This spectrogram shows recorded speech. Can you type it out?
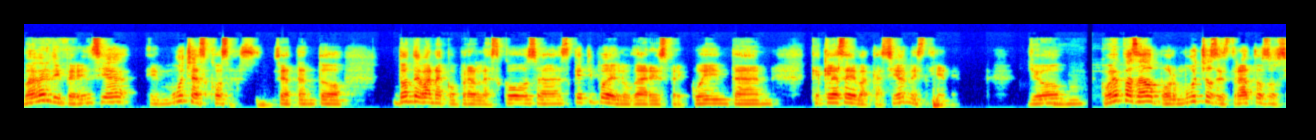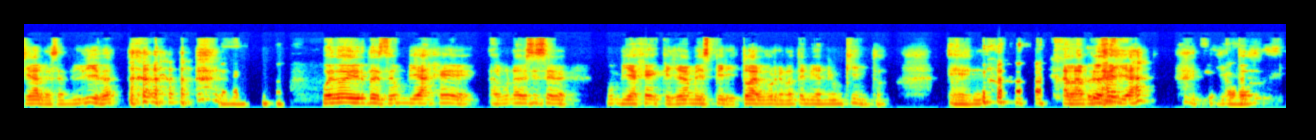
va a haber diferencia en muchas cosas. O sea, tanto dónde van a comprar las cosas, qué tipo de lugares frecuentan, qué clase de vacaciones tienen. Yo, como he pasado por muchos estratos sociales en mi vida, puedo ir desde un viaje, alguna vez hice un viaje que yo llamé espiritual porque no tenía ni un quinto, eh, a la Ok. playa, y entonces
